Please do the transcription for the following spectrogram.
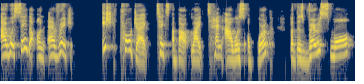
I would say that on average, each project takes about like 10 hours of work, but there's very small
